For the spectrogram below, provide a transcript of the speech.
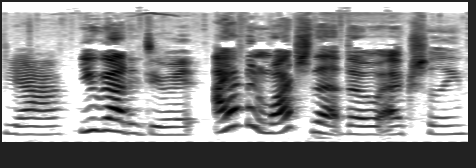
Yeah, you got to do it. I haven't watched that though, actually.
